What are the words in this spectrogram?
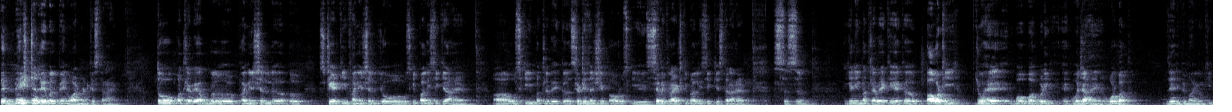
फिर नेशनल लेवल पे इन्वायरमेंट किस तरह है? तो मतलब अब फाइनेंशियल अब स्टेट की फाइनेंशियल जो उसकी पॉलिसी क्या है उसकी मतलब एक सिटीजनशिप और उसकी सिविक राइट्स की पॉलिसी किस तरह है? यानी मतलब है कि एक पावर्टी जो है, वो बहुत बड़ी एक वजह है, गुर्बत, जहनी बीमारियों की।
